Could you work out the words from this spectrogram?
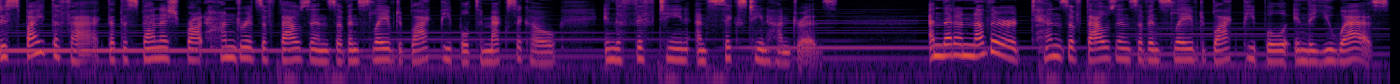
despite the fact that the Spanish brought hundreds of thousands of enslaved black people to Mexico in the 15 and 1600s, and that another tens of thousands of enslaved black people in the US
